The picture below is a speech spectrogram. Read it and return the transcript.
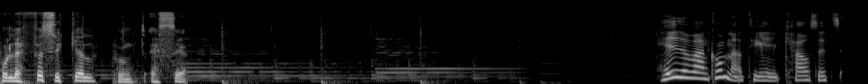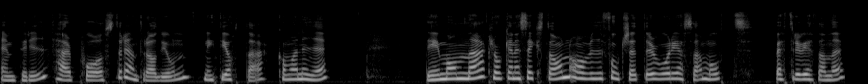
på leffecykel.se. Hej och välkomna till Kaosets empiri här på Studentradion 98,9. Det är måndag, klockan är 16 och vi fortsätter vår resa mot bättre vetande.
